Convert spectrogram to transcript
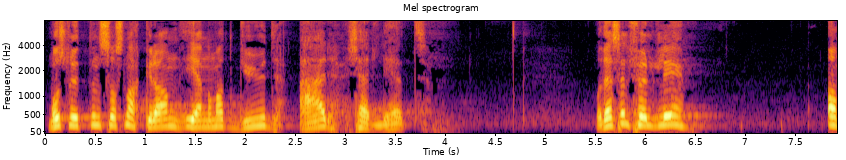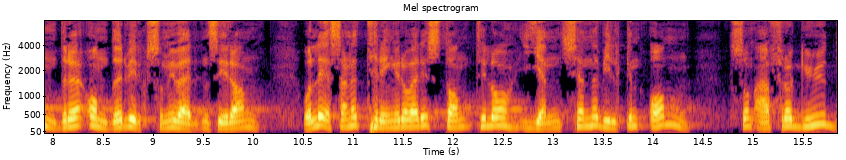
Mot slutten så snakker han igjen om at Gud er kjærlighet. Og det er selvfølgelig andre ånder virksomme i verden, sier han. Og leserne trenger å være i stand til å gjenkjenne hvilken ånd som er fra Gud,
